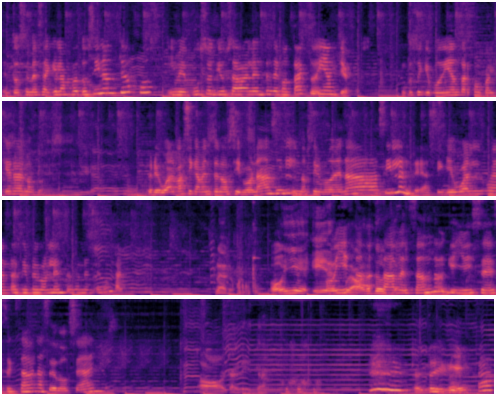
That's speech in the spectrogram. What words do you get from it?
Entonces me saqué la foto sin anteojos y me puso que usaba lentes de contacto y anteojos. Entonces que podía andar con cualquiera de los dos. Pero igual básicamente no sirvo nada sin, no sirvo de nada sin lentes, así que igual voy a andar siempre con lentes con lentes de contacto. Claro. Oye, y Oye, después, ta- ahora tengo estaba que... pensando que yo hice ese examen hace 12 años. Oh, caleta. Estoy Caleta. vieja.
